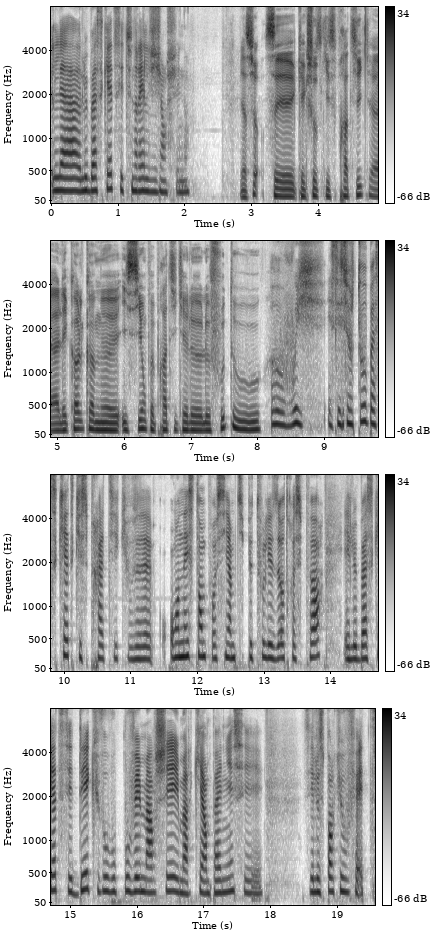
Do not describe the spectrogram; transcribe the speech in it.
le basket, c'est une religion chez nous. Bien sûr, c'est quelque chose qui se pratique à l'école comme euh, ici, on peut pratiquer le, foot ou? Oh, Oui, et c'est surtout le basket qui se pratique. on estampe aussi un petit peu tous les autres sports et le basket, c'est dès que vous, vous pouvez marcher et marquer un panier, c'est c'est le sport que vous faites.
